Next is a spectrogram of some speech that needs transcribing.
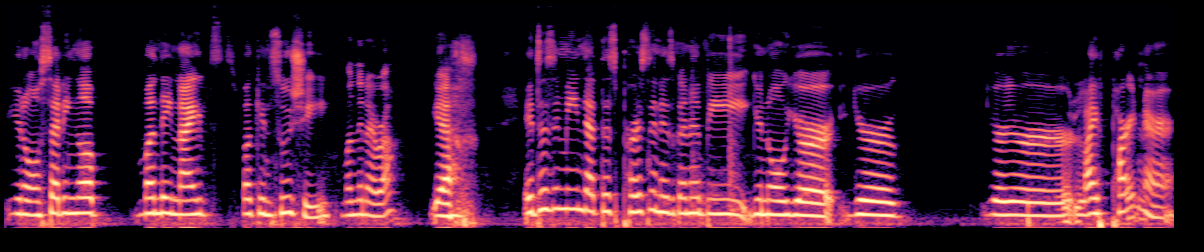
you know, setting up Monday nights fucking sushi. Monday Night Raw. Yeah. It doesn't mean that this person is gonna be, you know, your your your life partner.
